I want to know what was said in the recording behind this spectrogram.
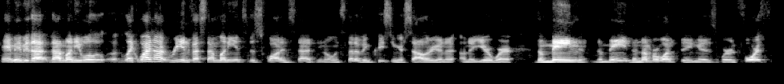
hey, maybe that that money will like why not reinvest that money into the squad instead? You know, instead of increasing your salary on a on a year where the main the main the number one thing is we're in fourth.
